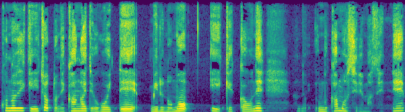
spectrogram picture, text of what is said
この時期にちょっとね考えて動いてみるのもいい結果をね生むかもしれませんね。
